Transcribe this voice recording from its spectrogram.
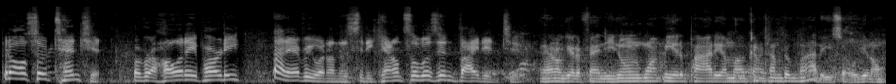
but also tension over a holiday party not everyone on the city council was invited to. And I don't get offended. You don't want me at a party, I'm not going to come to a party. So, you know.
